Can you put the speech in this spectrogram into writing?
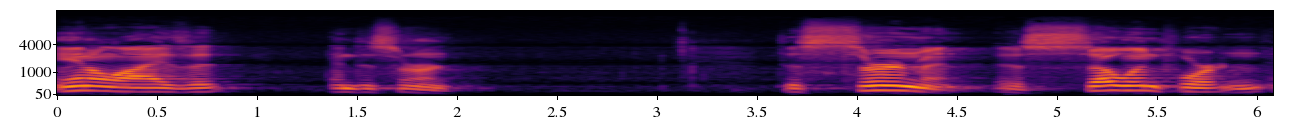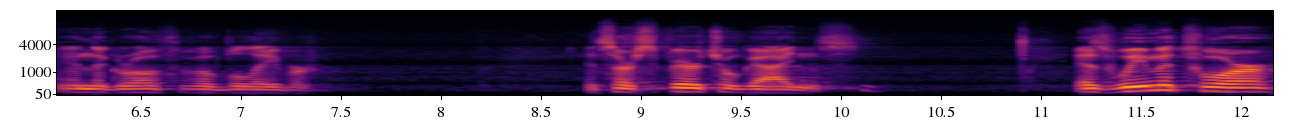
analyze it, and discern. Discernment is so important in the growth of a believer. It's our spiritual guidance. As we mature,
